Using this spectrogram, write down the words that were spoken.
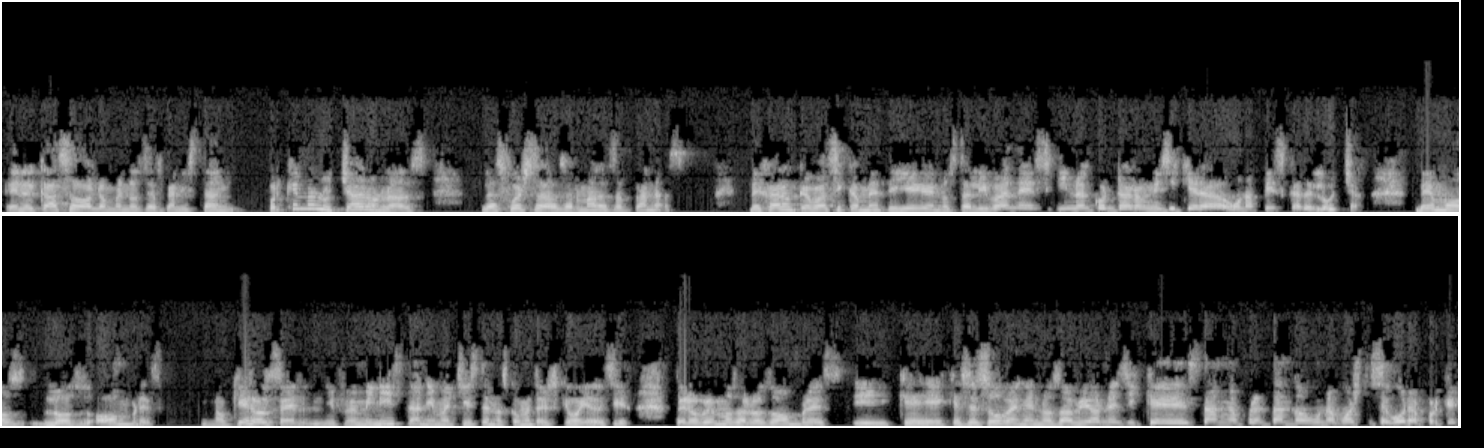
En el caso, a lo menos de Afganistán, ¿por qué no lucharon las, las Fuerzas Armadas afganas? Dejaron que básicamente lleguen los talibanes y no encontraron ni siquiera una pizca de lucha. Vemos los hombres no quiero ser ni feminista ni machista en los comentarios que voy a decir, pero vemos a los hombres y que, que se suben en los aviones y que están enfrentando una muerte segura, porque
